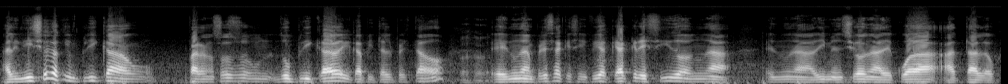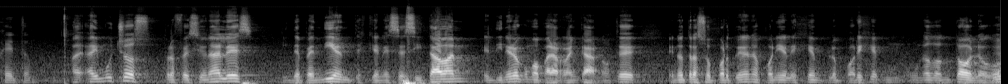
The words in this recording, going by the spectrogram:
al inicio, lo que implica para nosotros duplicar el capital prestado en una empresa que significa que ha crecido en una, en una dimensión adecuada a tal objeto. Hay muchos profesionales independientes que necesitaban el dinero como para arrancar. Usted en otras oportunidades nos ponía el ejemplo, por ejemplo, un odontólogo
